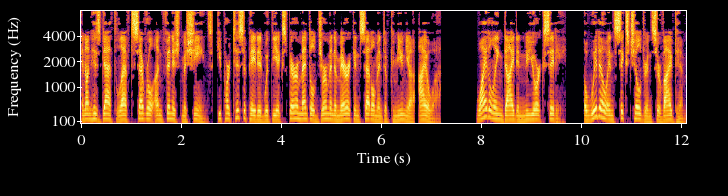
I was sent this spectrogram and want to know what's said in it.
and on his death left several unfinished machines. He participated with the experimental German-American settlement of Communia, Iowa. Weitling died in New York City. A widow and six children survived him.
